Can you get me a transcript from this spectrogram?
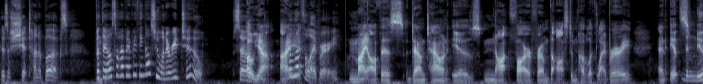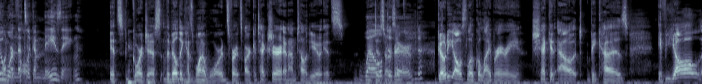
there's a shit ton of books, but they Mhm. also have everything else you want to read too. So Oh yeah, I, I, love the library. my office downtown is not far from the Austin Public Library, and it's The new one that's like amazing. it's gorgeous. The building has won awards for its architecture, and I'm telling you, it's Well Deserving. deserved. go to y'all's local library, check it out because if y'all,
